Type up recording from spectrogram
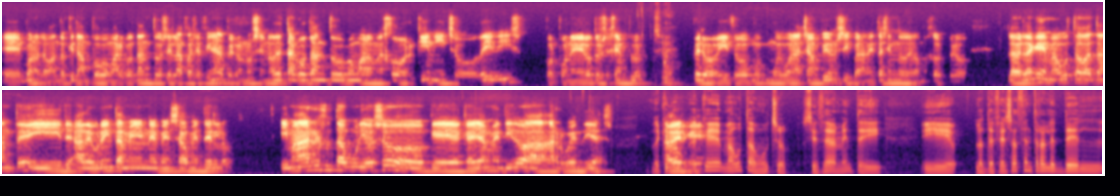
eh, bueno, Lewandowski tampoco marcó tantos en la fase final, pero no sé, no destacó tanto como a lo mejor Kimmich o Davis, por poner otros ejemplos, Sí. pero hizo muy, muy buena Champions y para mí está siendo de lo mejor. Pero la verdad que me ha gustado bastante y a De Bruyne también he pensado meterlo. Y me ha resultado curioso que, que hayan metido a, a Rubén Díaz. Es que, me, ver, es que- me ha gustado mucho, sinceramente. Y, y los defensas centrales del,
